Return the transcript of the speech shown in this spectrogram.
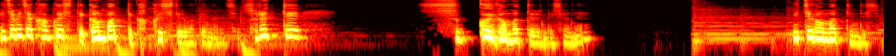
めちゃめちゃ隠して頑張って隠してるわけなんですよ。それってすっごい頑張ってるんですよね。めっちゃ頑張ってんですよ。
